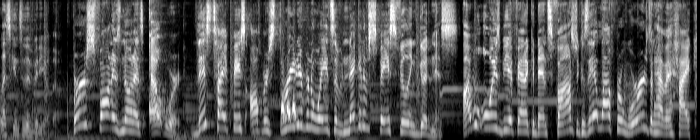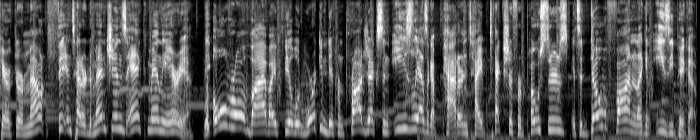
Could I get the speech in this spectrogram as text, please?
Let's get into the video though. First font is known as Outward. This typeface offers three different weights of negative space filling goodness. I will always be a fan of condensed fonts because they allow for words that have a high character amount, fit in tighter dimensions, and command the area. The overall vibe I feel would work in different projects and easily has like a pattern type texture for posters. It's a dope font and like an easy pickup.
